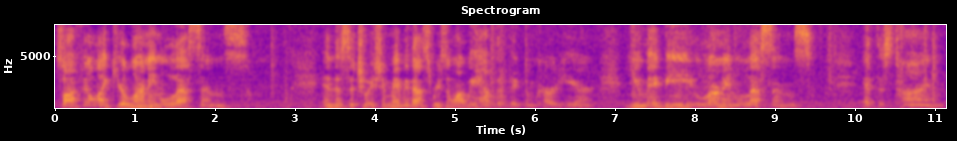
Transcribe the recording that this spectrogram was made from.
So I feel like you're learning lessons in this situation. Maybe that's the reason why we have the victim card here. You may be learning lessons at this time,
